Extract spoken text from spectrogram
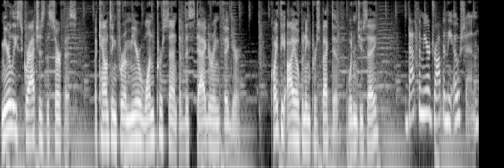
merely scratches the surface, accounting for a mere 1% of this staggering figure. Quite the eye opening perspective, wouldn't you say? That's a mere drop in the ocean.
